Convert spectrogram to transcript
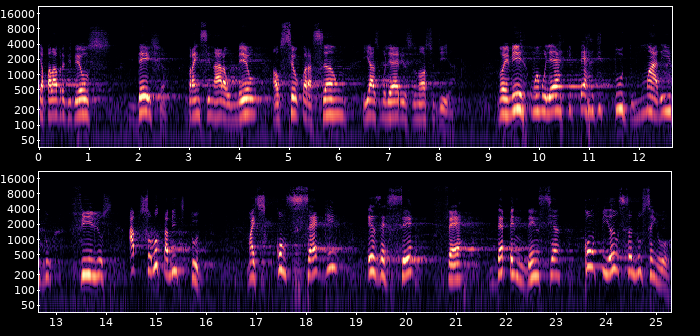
que a palavra de Deus deixa para ensinar ao meu ao seu coração e às mulheres do nosso dia. Noemi, uma mulher que perde tudo: marido, filhos, absolutamente tudo, mas consegue exercer fé, dependência, confiança no Senhor,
